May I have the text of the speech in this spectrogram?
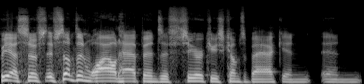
but yeah, so if, if something wild happens, if Syracuse comes back and and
